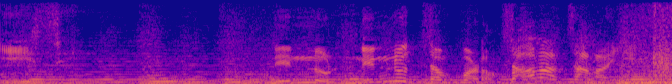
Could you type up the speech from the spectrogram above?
ఈజీ. నిన్ను నిన్ను చంపడం చాలా చాలా ఈజీ.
